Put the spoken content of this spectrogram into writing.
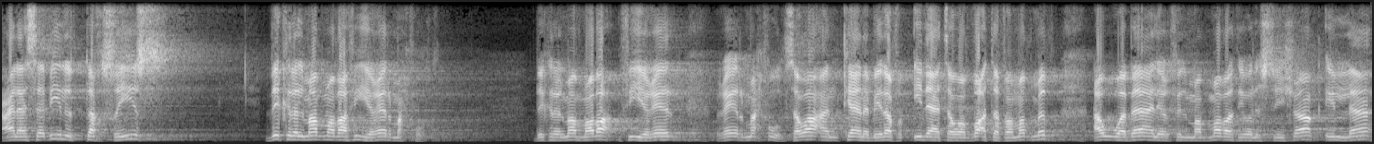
على سبيل التخصيص ذكر المضمضة فيه غير محفوظ. ذكر المضمضة فيه غير غير محفوظ سواء كان بلفظ إذا توضأت فمضمض أو وبالغ في المضمضة والاستنشاق إلا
